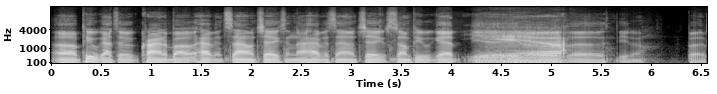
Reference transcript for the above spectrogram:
Uh, people got to crying about having sound checks and not having sound checks. Some people got yeah, you know, was, uh, you know, but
